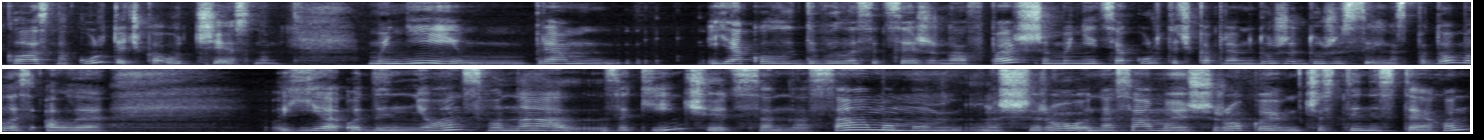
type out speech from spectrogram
Класна курточка, от чесно. Мені прям я коли дивилася цей журнал вперше, мені ця курточка прям дуже-дуже сильно сподобалась, але є один нюанс, вона закінчується на самому широ... на самої широкої частини стегон.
